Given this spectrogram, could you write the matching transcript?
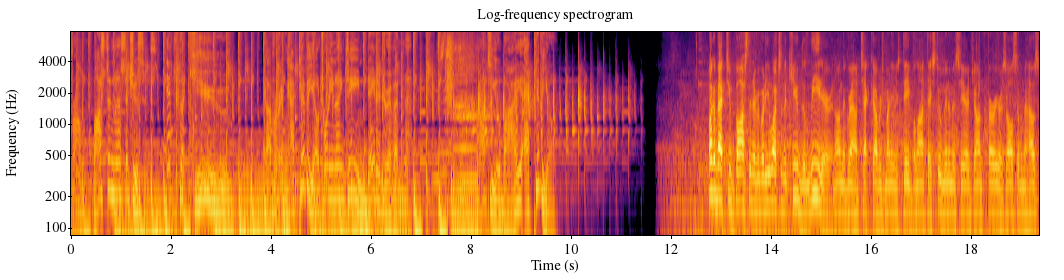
From Boston, Massachusetts, it's theCUBE. Covering Actifio 2019 Data Driven. Brought to you by Actifio. Welcome back to Boston, everybody. You're watching theCUBE, the leader in on-the-ground tech coverage. My name is Dave Vellante, Stu Miniman here, John Furrier is also in the house.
